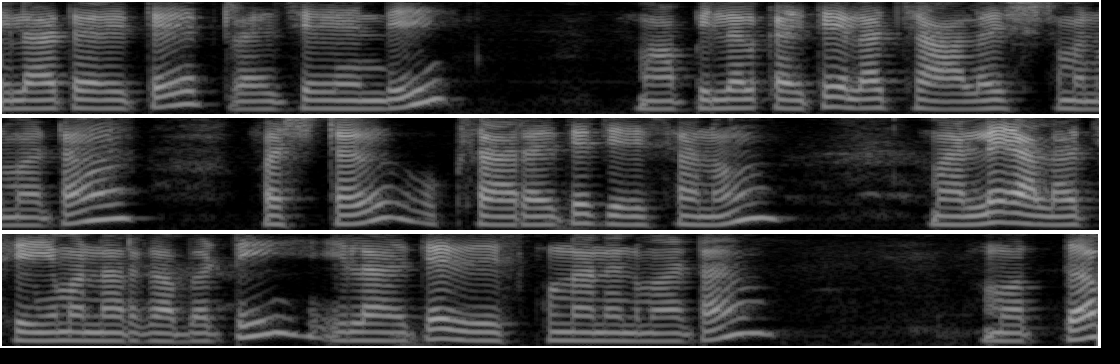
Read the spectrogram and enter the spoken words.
ఇలా అయితే ట్రై చేయండి. మా పిల్లలకైతే ఇలా చాలా ఇష్టం అనమాట ఫస్ట్ ఒకసారి అయితే చేశాను. మళ్ళీ అలా చేయమన్నారు కాబట్టి ఇలా అయితే చేసుకున్నాను అనమాట మొత్తం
